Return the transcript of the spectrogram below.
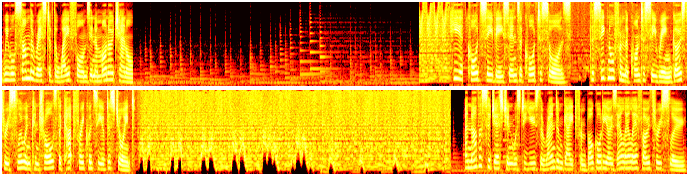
We will sum the rest of the waveforms in a mono-channel. Here, chord CV sends a chord to source. The signal from the Quantussy ring goes through slew and controls the cut frequency of disjoint. Another suggestion was to use the random gate from Bogaudio's LLFO through slew.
